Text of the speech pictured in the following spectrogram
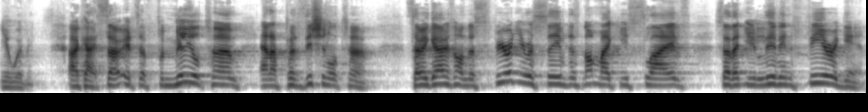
you're with me. Okay, so it's a familial term and a positional term. So he goes on, the spirit you received does not make you slaves so that you live in fear again.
